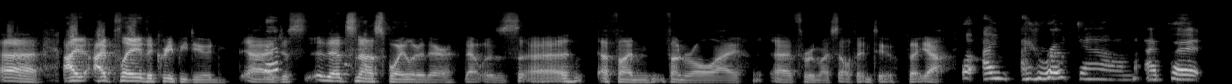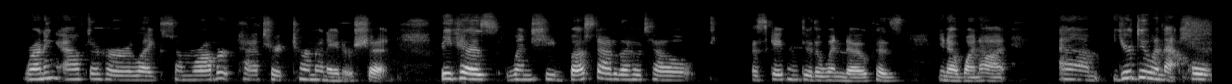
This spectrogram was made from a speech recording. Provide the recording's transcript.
uh, I I play the creepy dude. Uh, just that's not a spoiler there. That was uh, a fun fun role I uh, threw myself into. But yeah. Well, I I wrote down. I put running after her like some Robert Patrick Terminator shit. Because when she bust out of the hotel, escaping through the window, because, you know, why not? Um, you're doing that whole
